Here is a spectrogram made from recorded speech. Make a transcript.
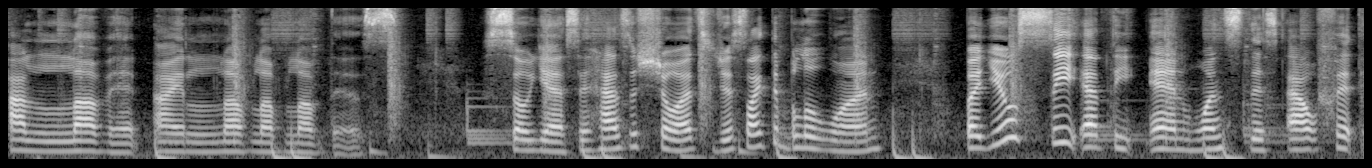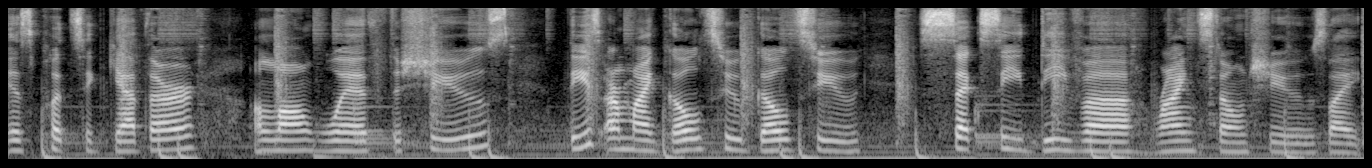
I love it. I love, love, love this. So yes, it has the shorts, just like the blue one. But you'll see at the end, once this outfit is put together, along with the shoes, these are my go-to, go-to sexy diva rhinestone shoes. Like,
